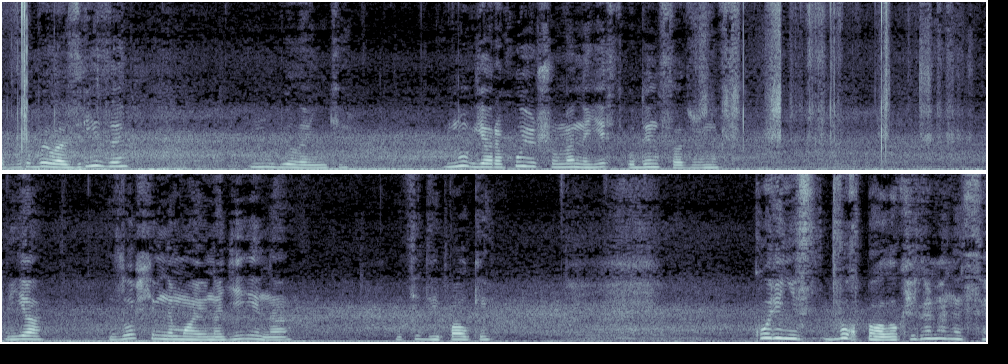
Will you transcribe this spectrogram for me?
Так, зробила зрізи. Ну, біленькі. Ну, я рахую, що в мене є один саджанець. Я зовсім не маю надії на ці дві палки. Корінь із двох палок. І для мене це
